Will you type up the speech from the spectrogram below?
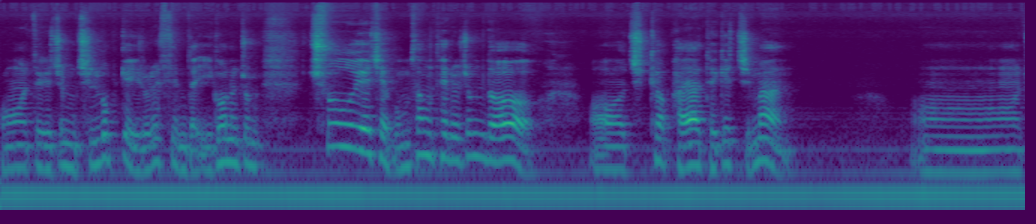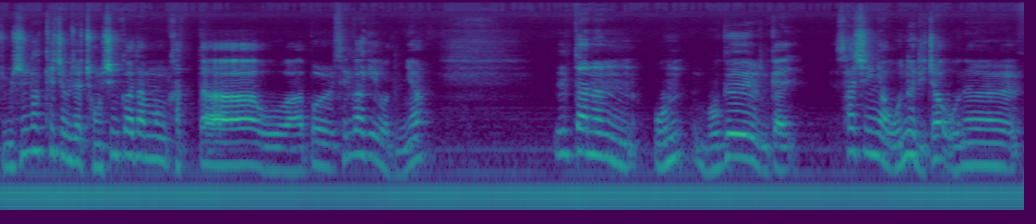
어, 되게 좀 즐겁게 일을 했습니다. 이거는 좀 추후에 제 몸 상태를 좀더 어, 지켜봐야 되겠지만 어, 좀 심각해지면 제가 정신과 한번 갔다 와볼 생각이거든요. 일단은 온, 목요일 그러니까 사실 그냥 오늘이죠. 오늘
